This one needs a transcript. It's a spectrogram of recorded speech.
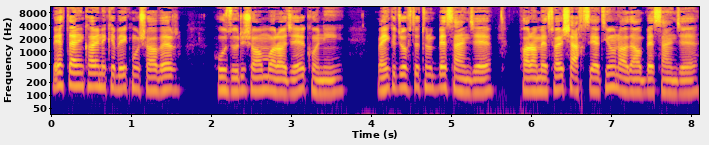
بهترین کار اینه که به یک مشاور حضوری شما مراجعه کنی و اینکه جفتتون رو بسنجه پارامترهای شخصیتی اون آدم رو بسنجه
